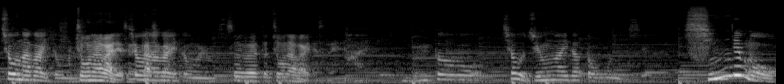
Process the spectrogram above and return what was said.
超長いと思います。超長いですね、超。長いと思います。そう言われると超長いですね。はい。本当、超純愛だと思うんですよ。死んでも、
